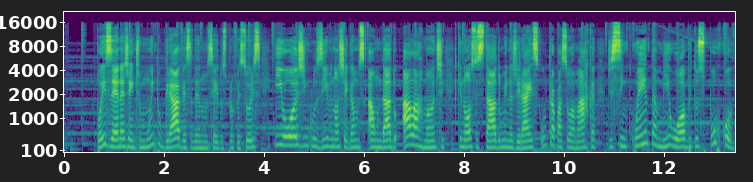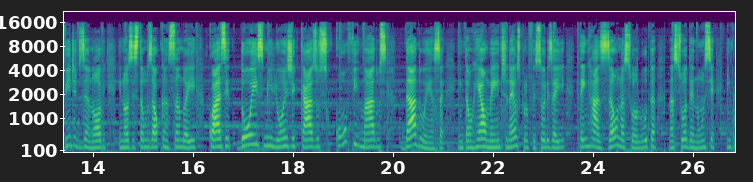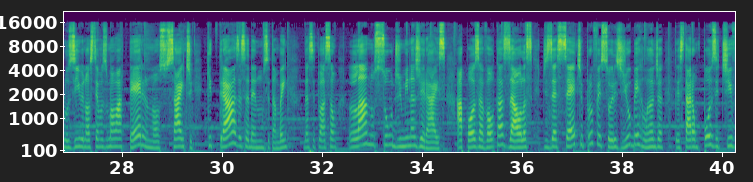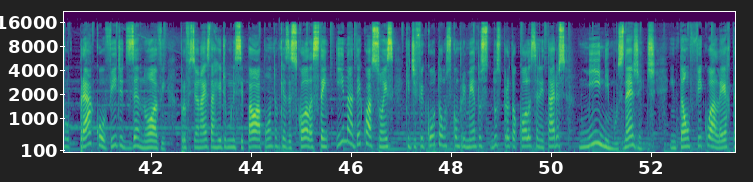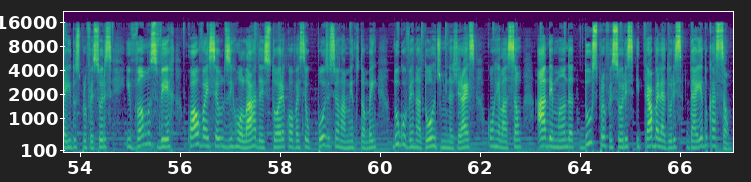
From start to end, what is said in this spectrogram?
Pois é, né, gente? Muito grave essa denúncia aí dos professores. E hoje, inclusive, nós chegamos a um dado alarmante que nosso estado, Minas Gerais, ultrapassou a marca de 50 mil óbitos por Covid-19 e nós estamos alcançando aí quase 2 milhões de casos confirmados da doença. Então, realmente, né, os professores aí têm razão na sua luta, na sua denúncia. Inclusive, nós temos uma matéria no nosso site que traz essa denúncia também da situação lá no sul de Minas Gerais. Após a volta às aulas, 17 professores de Uberlândia testaram positivo para a Covid-19. Profissionais da rede municipal apontam que as escolas têm inadequações que dificultam os cumprimentos dos protocolos sanitários mínimos, né, gente? Então, fica o alerta aí dos professores e vamos ver qual vai ser o desenrolar da história, qual vai ser o posicionamento também do governador de Minas Gerais com relação à demanda dos professores e trabalhadores da educação.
